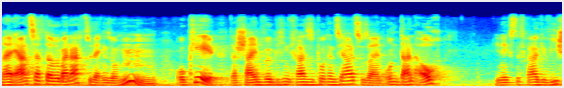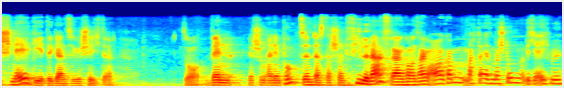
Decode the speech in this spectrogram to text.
mal ernsthaft darüber nachzudenken, so, hm, okay, das scheint wirklich ein krasses Potenzial zu sein. Und dann auch die nächste Frage, wie schnell geht die ganze Geschichte? So, wenn wir schon an dem Punkt sind, dass da schon viele Nachfragen kommen und sagen, oh komm, mach da jetzt mal Stunden und ich, ich will,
